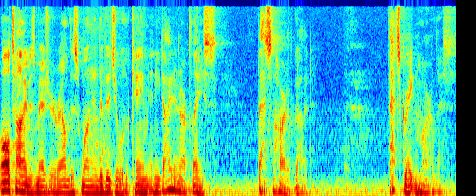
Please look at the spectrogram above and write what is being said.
All time is measured around this one individual who came and he died in our place. That's the heart of God. That's great and marvelous.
